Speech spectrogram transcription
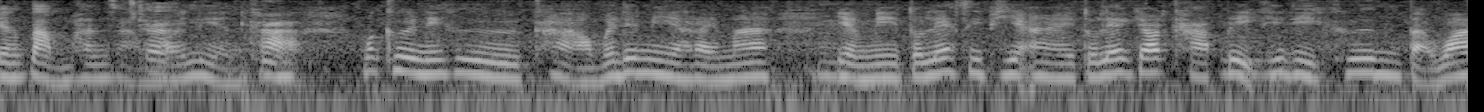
ยังต่ำพันสามร้อยเหรียญค่ะเมื่อคืนนี้คือข่าวไม่ได้มีอะไรมาก อย่างมีตัวเลข CPI ตัวเลขยอดค้าปลีกที่ดีขึ้น แต่ว่า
